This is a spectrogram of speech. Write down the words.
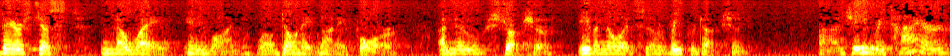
there's just no way anyone will donate money for a new structure, even though it's a reproduction. Uh, Gene retired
